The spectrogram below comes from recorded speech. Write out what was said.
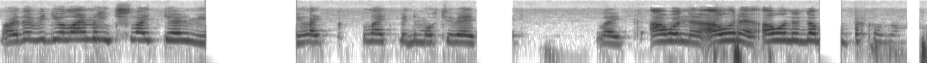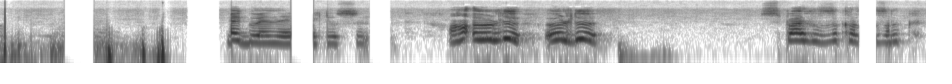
Arada videolarıma hiç like gelmiyor. Like, like beni motive et. Like, abone, abone, aboneden para kazanmak. Ne güvenerek? Aha öldü, öldü. Süper hızlı kazandık.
